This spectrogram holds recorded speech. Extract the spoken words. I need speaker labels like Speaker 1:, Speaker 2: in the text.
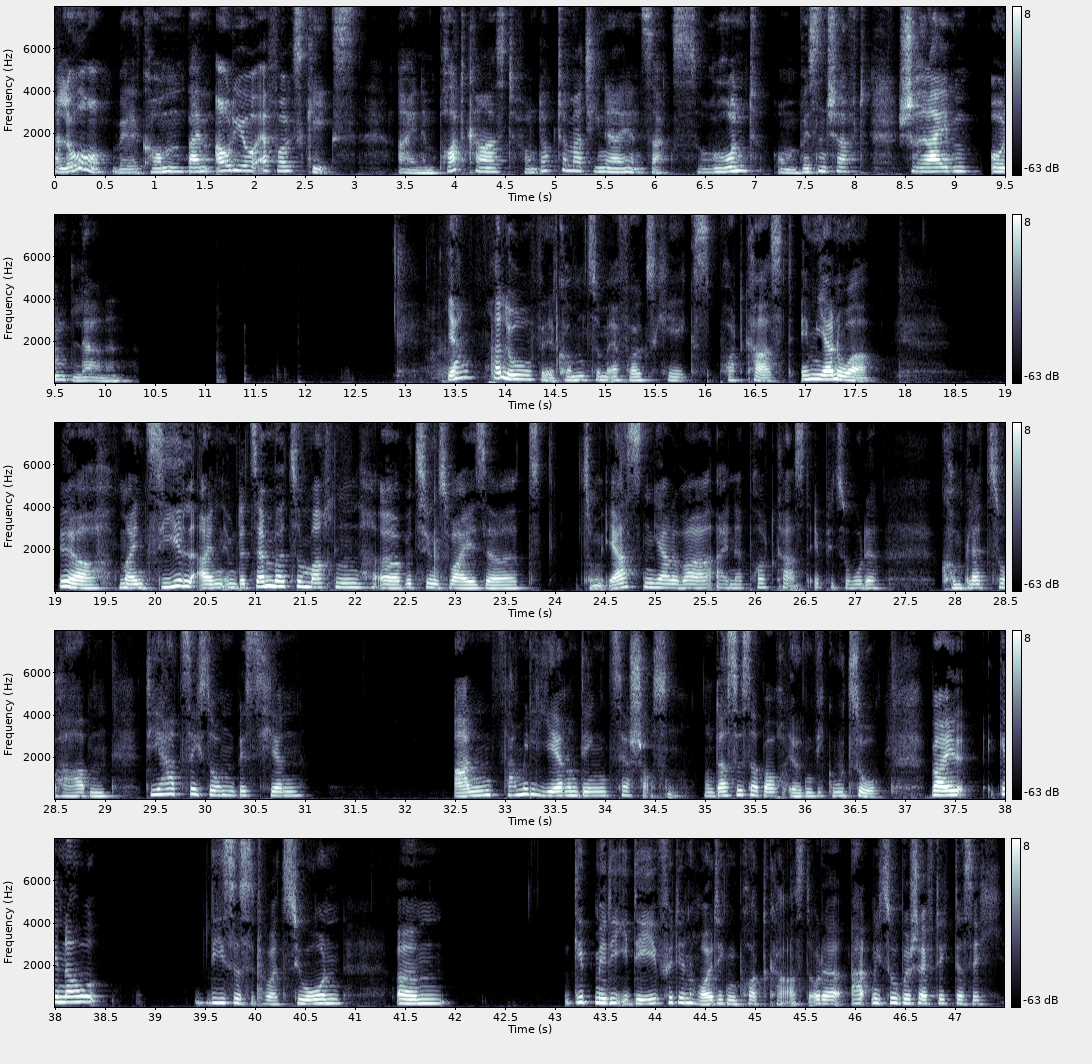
Speaker 1: Hallo, willkommen beim Audio Erfolgskeks, einem Podcast von Dr. Martina Hens-Sachs rund um Wissenschaft, Schreiben und Lernen. Ja, hallo, willkommen zum Erfolgskeks Podcast im Januar. Ja, mein Ziel, einen im Dezember zu machen, äh, beziehungsweise zum 1. Januar eine Podcast-Episode komplett zu haben, die hat sich so ein bisschen an familiären Dingen zerschossen. Und das ist aber auch irgendwie gut so, weil genau diese Situation ähm, gibt mir die Idee für den heutigen Podcast oder hat mich so beschäftigt, dass ich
